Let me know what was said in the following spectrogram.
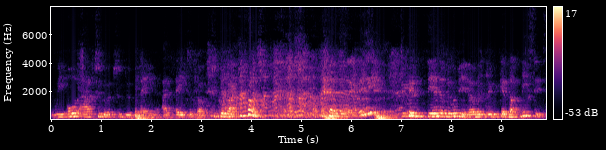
we all have to go to the plane at 8 o'clock to go back to France. I was like? Because it's the end of the movie, you know, we cannot miss it.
